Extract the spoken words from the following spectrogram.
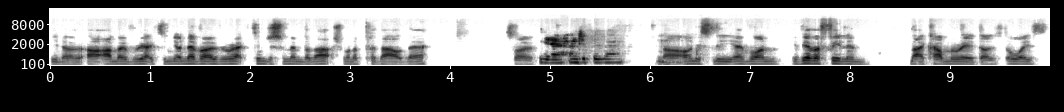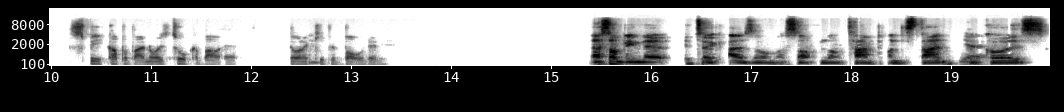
you know, I'm overreacting, you're never overreacting. Just remember that. I just want to put that out there. So, yeah, 100%. No, honestly, everyone, if you ever feeling like how Maria does, always speak up about it and always talk about it. Want to keep it bottled in. That's something that it took Azar and myself a long time to understand yeah. because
